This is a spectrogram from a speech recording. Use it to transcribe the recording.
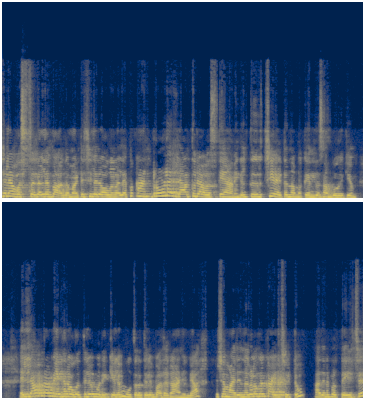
ചില അവസ്ഥകളുടെ ഭാഗമായിട്ട് ചില രോഗങ്ങളുടെ ഇപ്പൊ കൺട്രോൾ അല്ലാത്തൊരു അവസ്ഥയാണെങ്കിൽ തീർച്ചയായിട്ടും നമുക്ക് എന്ത് സംഭവിക്കും? എല്ലാ പ്രമേഹ രോഗത്തിലും ഒരിക്കലും മൂത്രത്തിൽ പത കാണില്ല. പക്ഷെ മരുന്നുകളൊക്കെ കഴിച്ചിട്ടും അതിന് പ്രത്യേകിച്ച്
